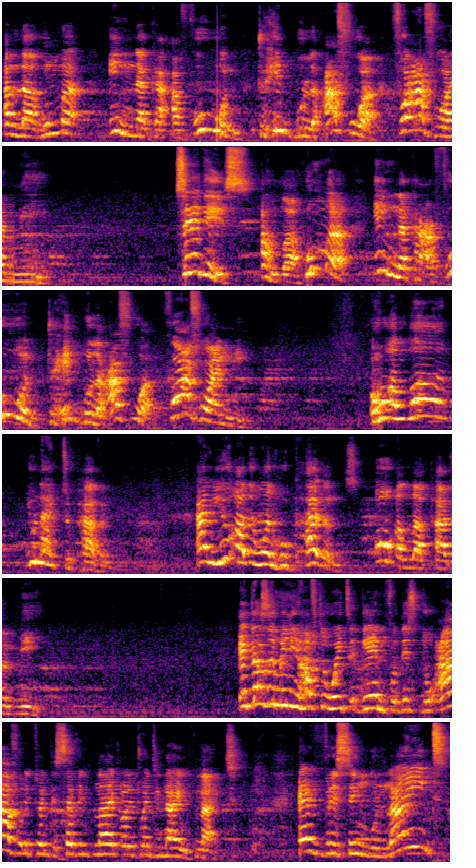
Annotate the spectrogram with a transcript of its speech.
Allahumma innaka afuun tuhibbul afwa fa'afu anni. Say this, Allahumma innaka afuun tuhibbul afwa fa'afu anni. Oh Allah, you like to pardon. And you are the one who pardons. Oh Allah, pardon me. It doesn't mean you have to wait again for this dua for the 27th night or the 29th night. Every single night,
